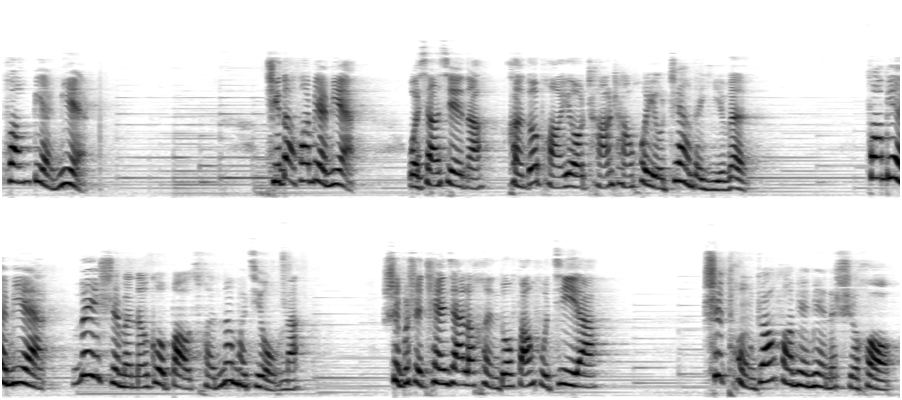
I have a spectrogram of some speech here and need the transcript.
方便面。提到方便面，我相信呢，很多朋友常常会有这样的疑问：方便面。为什么能够保存那么久呢？是不是添加了很多防腐剂呀？吃桶装方便面的时候，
